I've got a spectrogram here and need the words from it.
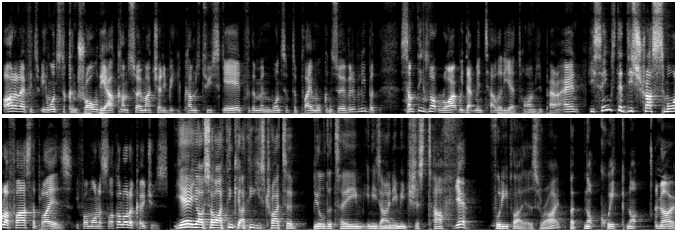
I don't know if it's he wants to control the outcome so much that he becomes too scared for them and wants them to play more conservatively. But something's not right with that mentality at times with Parra, and he seems to distrust smaller, faster players. If I'm honest, like a lot of coaches. Yeah, yeah. So I think I think he's tried to build a team in his own image, just tough, Yeah, footy players, right? But not quick, not no,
